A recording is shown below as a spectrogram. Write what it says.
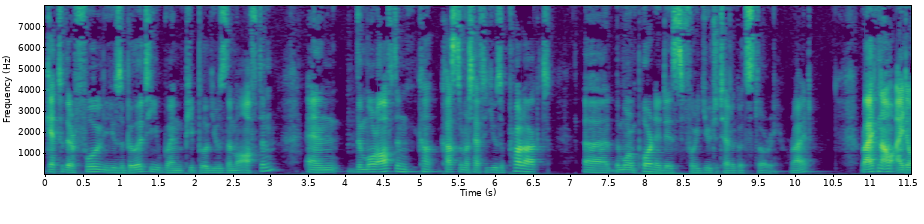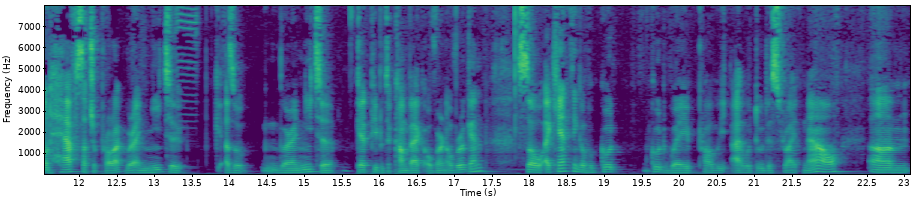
get to their full usability when people use them often, and the more often cu- customers have to use a product, uh, the more important it is for you to tell a good story, right? Right now, I don't have such a product where I need to, also where I need to get people to come back over and over again. So I can't think of a good good way. Probably I would do this right now. Um,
